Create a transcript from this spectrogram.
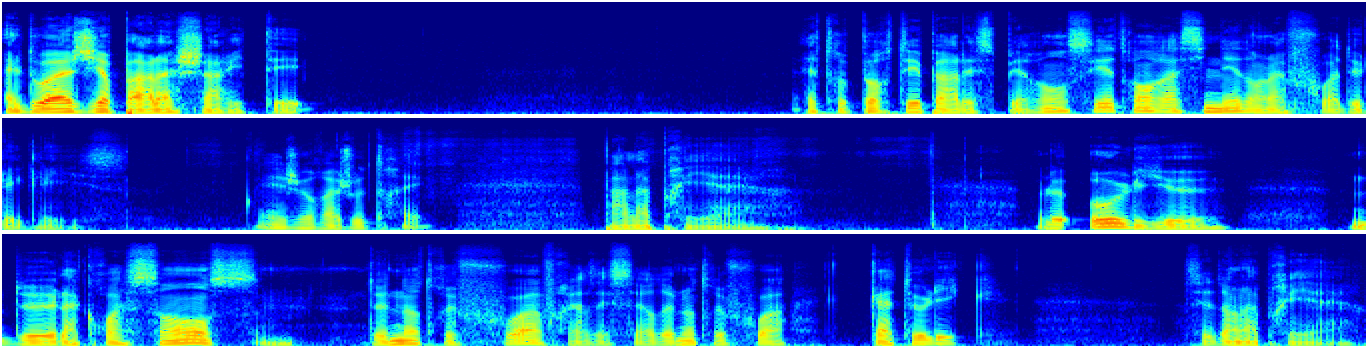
Elle doit agir par la charité, être portée par l'espérance et être enracinée dans la foi de l'Église. Et je rajouterai par la prière. Le haut lieu de la croissance de notre foi, frères et sœurs, de notre foi catholique, c'est dans la prière.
